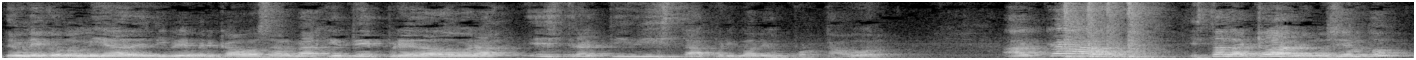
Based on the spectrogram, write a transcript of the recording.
de una economía de libre mercado salvaje, depredadora, extractivista, primario exportadora. Acá está la clave, ¿no es cierto?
